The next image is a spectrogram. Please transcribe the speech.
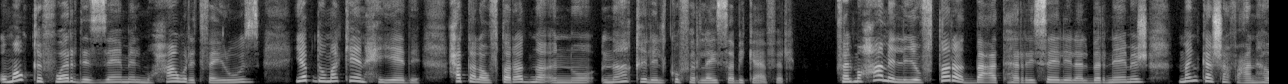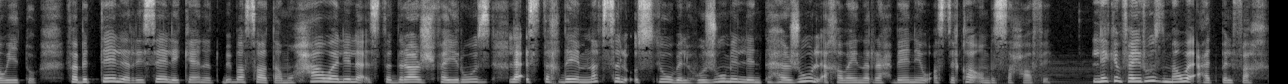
وموقف ورد الزامل محاورة فيروز يبدو ما كان حيادي حتى لو افترضنا أنه ناقل الكفر ليس بكافر. فالمحامي اللي يفترض بعت هالرسالة للبرنامج ما انكشف عن هويته فبالتالي الرسالة كانت ببساطة محاولة لاستدراج فيروز لاستخدام نفس الأسلوب الهجومي اللي انتهجوه الأخوين الرحباني وأصدقائهم بالصحافة. لكن فيروز ما وقعت بالفخ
